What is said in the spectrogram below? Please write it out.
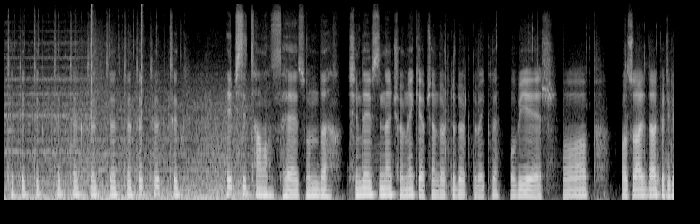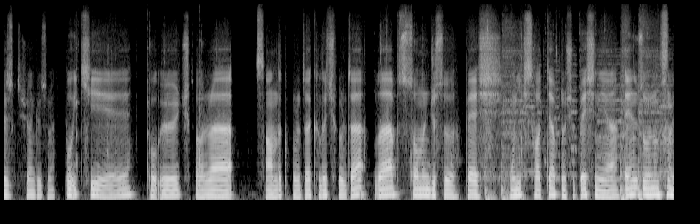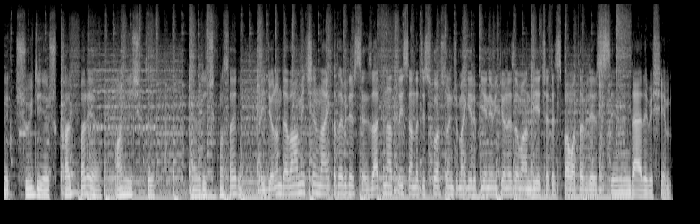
Tık tık tık tık tık tık tık tık tık tık tık. Hepsi tamam be sonunda. Şimdi hepsinden çömlek yapacağım. Dörtlü dörtlü bekle. Bu bir. Hop. Vazo hali daha kötü gözüktü şu an gözüme. Bu iki. Bu üç. Sonra sandık burada. Kılıç burada. Ve sonuncusu. 5. 12 saatte yaptım şu 5'ini ya. En zorunun şuydu ya. Şu kalp var ya. Anca çıktı. Evde çıkmasaydı. Videonun devamı için like atabilirsin. Zaten attıysan da Discord sunucuma gelip yeni video ne zaman diye chat'e spam atabilirsin dermişim.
